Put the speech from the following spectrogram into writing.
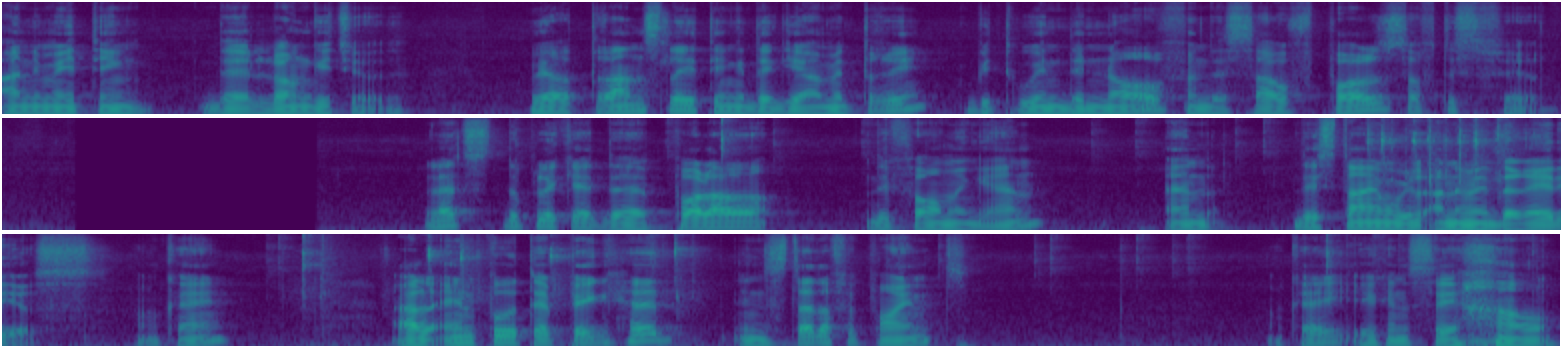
animating the longitude. We are translating the geometry between the north and the south poles of the sphere. Let's duplicate the polar deform again and this time we'll animate the radius okay? I'll input a pig head instead of a point okay? You can see how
